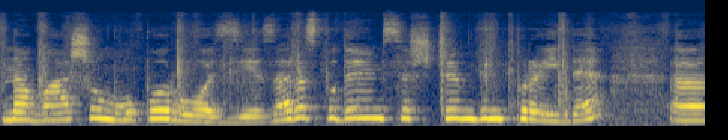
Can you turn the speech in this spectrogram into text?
на вашому порозі. Зараз подивимося, з чим він прийде. Е,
